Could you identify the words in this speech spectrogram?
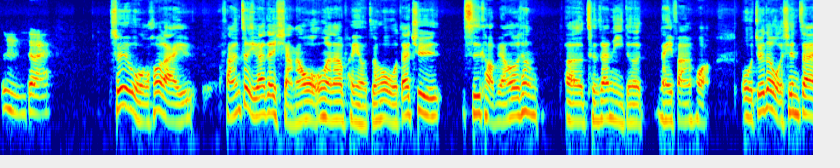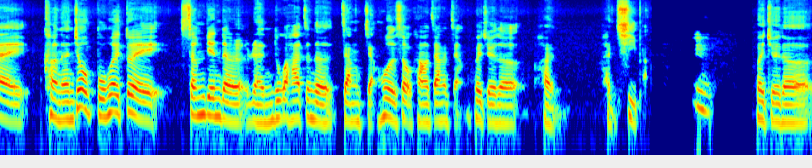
嗯，对。所以我后来，反正这礼拜在想，然后我问完那个朋友之后，我再去思考，比方说像呃陈珊妮的那一番话，我觉得我现在可能就不会对身边的人，如果他真的这样讲，或者是我看到这样讲，会觉得很很气吧。嗯，会觉得，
